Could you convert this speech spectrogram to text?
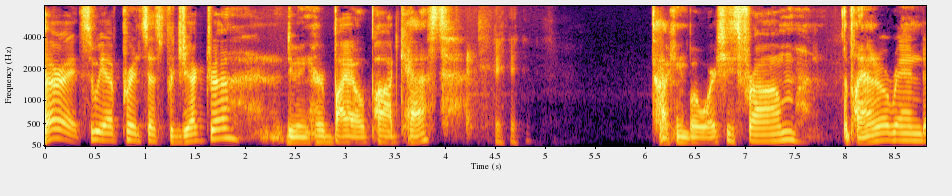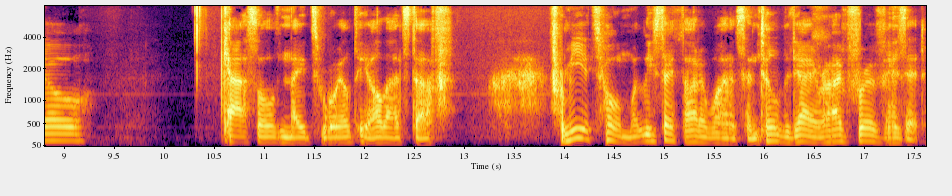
All right, so we have Princess Projectra doing her bio podcast, talking about where she's from, the planet Orando, castles, knights, royalty, all that stuff. For me, it's home. At least I thought it was until the day I arrived for a visit.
